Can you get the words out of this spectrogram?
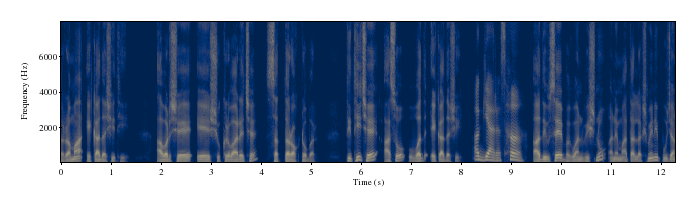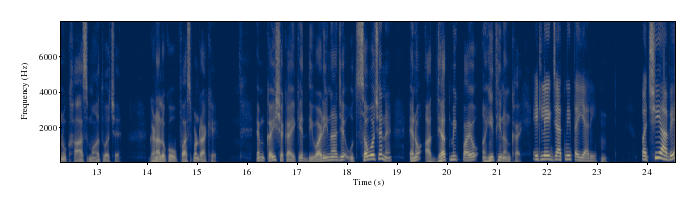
રમા એકાદશીથી. આ વર્ષે એ શુક્રવારે છે સત્તર ઓક્ટોબર. તિથિ છે આસો વદ એકાદશી. અગિયારસ હા. આ દિવસે ભગવાન વિષ્ણુ અને માતા લક્ષ્મીની પૂજાનું ખાસ મહત્વ છે. ઘણા લોકો ઉપવાસ પણ રાખે. એમ કહી શકાય કે દિવાળીના જે ઉત્સવો છે ને એનો આધ્યાત્મિક પાયો અહીંથી નંખાય. એટલે એક જાતની તૈયારી. પછી આવે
